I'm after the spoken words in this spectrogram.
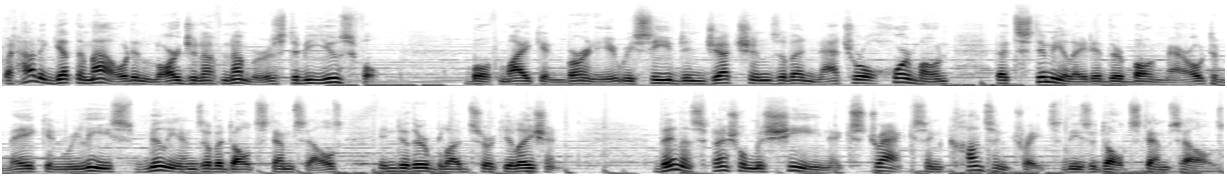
But how to get them out in large enough numbers to be useful? Both Mike and Bernie received injections of a natural hormone that stimulated their bone marrow to make and release millions of adult stem cells into their blood circulation. Then a special machine extracts and concentrates these adult stem cells.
